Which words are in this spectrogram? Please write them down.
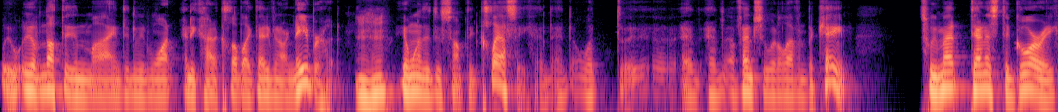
we, we have nothing in mind. Didn't even want any kind of club like that, even our neighborhood. Mm-hmm. We wanted to do something classy, and, and what uh, and, and eventually what Eleven became. So we met Dennis DeGori,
